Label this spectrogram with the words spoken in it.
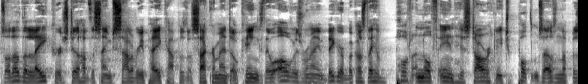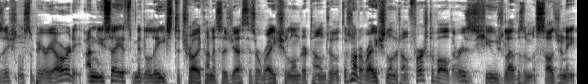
So although the Lakers still have the same salary pay cap as the Sacramento Kings, they will always remain bigger because they have put enough in historically to put themselves in that position of superiority. And you say it's Middle East to try kind of suggest there's a racial undertone to it. There's not a racial undertone. First of all, there is huge levels of misogyny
